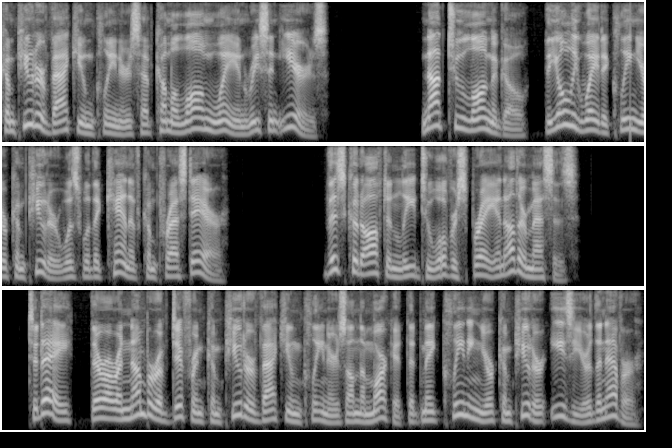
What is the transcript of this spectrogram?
computer vacuum cleaners have come a long way in recent years. Not too long ago, the only way to clean your computer was with a can of compressed air. This could often lead to overspray and other messes. Today, there are a number of different computer vacuum cleaners on the market that make cleaning your computer easier than ever.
